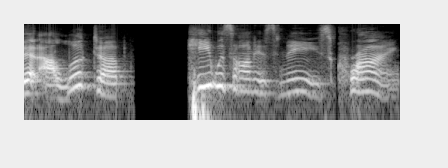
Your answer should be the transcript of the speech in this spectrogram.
that I looked up. He was on his knees crying.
